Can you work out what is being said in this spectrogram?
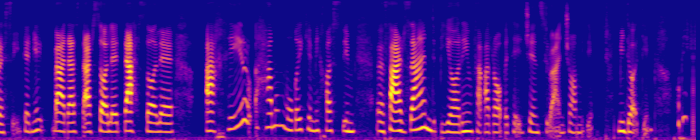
رسید. یعنی بعد از در سال ده سال اخیر همون موقعی که می‌خواستیم فرزند بیاریم فقط رابطه جنسی رو انجام میدیم می‌دادیم. خب یک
